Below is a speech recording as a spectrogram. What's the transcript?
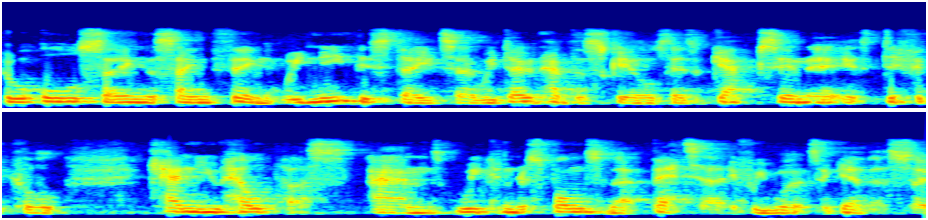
who are all saying the same thing. We need this data. We don't have the skills. There's gaps in it. It's difficult. Can you help us? And we can respond to that better if we work together. So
